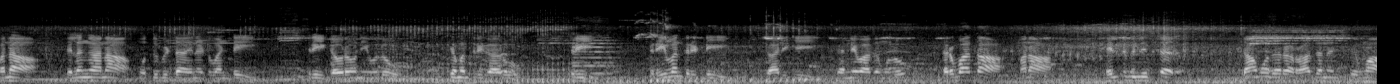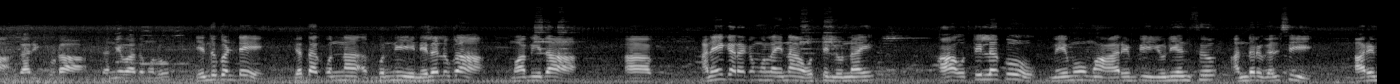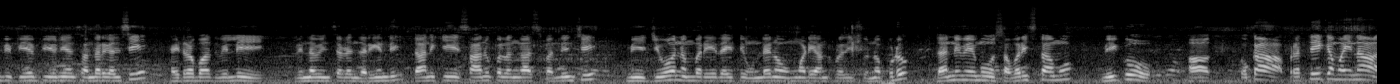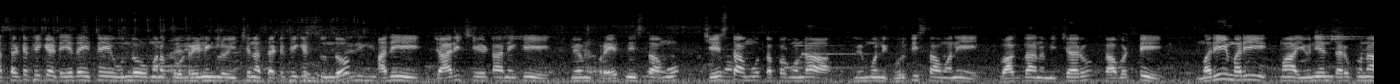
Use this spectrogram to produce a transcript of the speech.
మన తెలంగాణ ముద్దుబిడ్డ అయినటువంటి శ్రీ గౌరవనీయులు ముఖ్యమంత్రి గారు శ్రీ రేవంత్ రెడ్డి గారికి ధన్యవాదములు. తర్వాత మన హెల్త్ మినిస్టర్ దామోదర రాజనరసింహ గారికి కూడా ధన్యవాదములు. ఎందుకంటే గత కొన్న కొన్ని నెలలుగా మా మీద అనేక రకములైన ఒత్తిళ్ళు ఉన్నాయి ఆ ఒత్తిళ్ళకు మేము మా ఆర్ఎంపీ యూనియన్స్ అందరూ కలిసి ఆర్ఎంపీ పిఎంపీ యూనియన్స్ అందరు కలిసి హైదరాబాద్ వెళ్ళి విన్నవించడం జరిగింది. దానికి సానుకూలంగా స్పందించి మీ జియో నంబర్ ఏదైతే ఉండేనో ఉమ్మడి ఆంధ్రప్రదేశ్ ఉన్నప్పుడు దాన్ని మేము సవరిస్తాము. మీకు ఆ, ఒక ప్రత్యేకమైన సర్టిఫికేట్ ఏదైతే ఉందో మనకు ట్రైనింగ్లో ఇచ్చిన సర్టిఫికేట్స్ ఉందో అది జారీ చేయటానికి మేము ప్రయత్నిస్తాము చేస్తాము తప్పకుండా మిమ్మల్ని గుర్తిస్తామని వాగ్దానం ఇచ్చారు కాబట్టి మరీ మరీ మా యూనియన్ తరఫున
